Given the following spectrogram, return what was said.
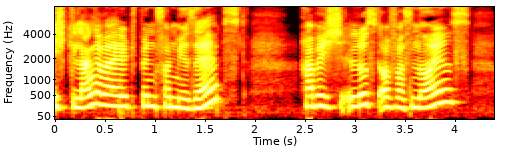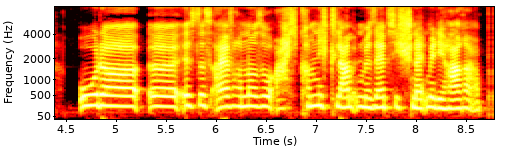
ich gelangweilt bin von mir selbst? Habe ich Lust auf was Neues? Oder äh, ist es einfach nur so, ach, ich komme nicht klar mit mir selbst, ich schneide mir die Haare ab.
